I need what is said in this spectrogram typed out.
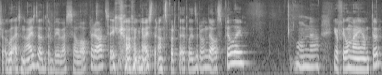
šo gleznu aizdot. Tur bija vesela operācija, kā viņu aiztransportēt līdz Rundāls pilī. Un, jo filmējām tur.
